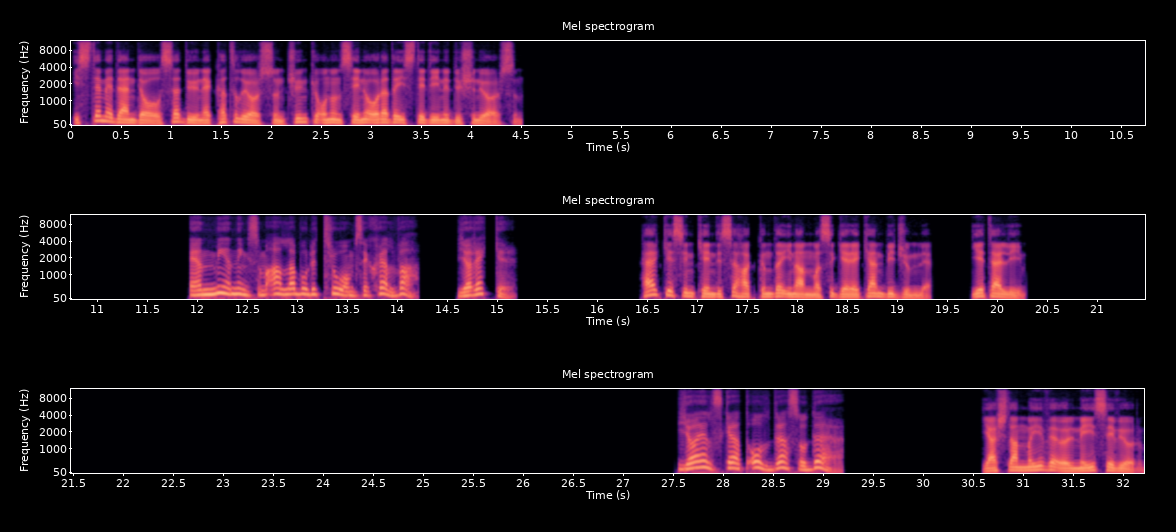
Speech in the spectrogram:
İstemeden de olsa düğüne katılıyorsun çünkü onun seni orada istediğini düşünüyorsun. En mening som alla borde tro om sig själva. Jag räcker. Herkesin kendisi hakkında inanması gereken bir cümle. Yeterliyim. Jag älskar att åldras och dö. Yaşlanmayı ve ölmeyi seviyorum.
